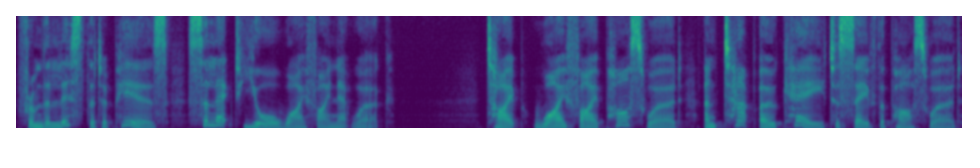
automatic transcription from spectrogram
From the list that appears, select your Wi-Fi network. Type Wi-Fi password and tap OK to save the password.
